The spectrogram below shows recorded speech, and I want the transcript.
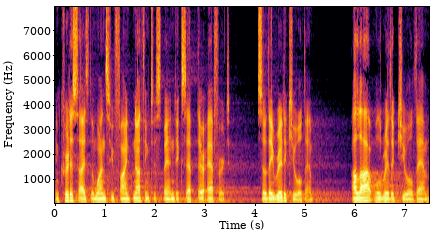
and criticize the ones who find nothing to spend except their effort, so they ridicule them. Allah will ridicule them,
